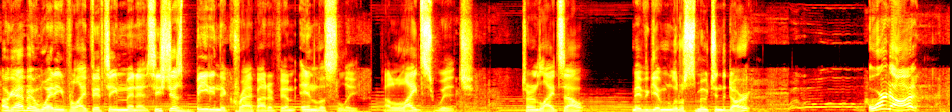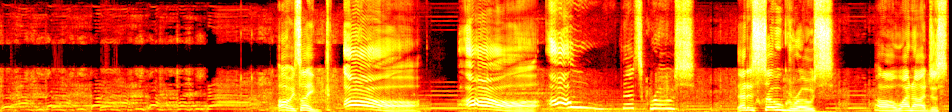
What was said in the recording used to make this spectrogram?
Okay, I've been waiting for like 15 minutes. He's just beating the crap out of him endlessly. A light switch. Turn the lights out. Maybe give him a little smooch in the dark. Or not. Oh, it's like, oh, oh, oh, that's gross. That is so gross. Oh, why not just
